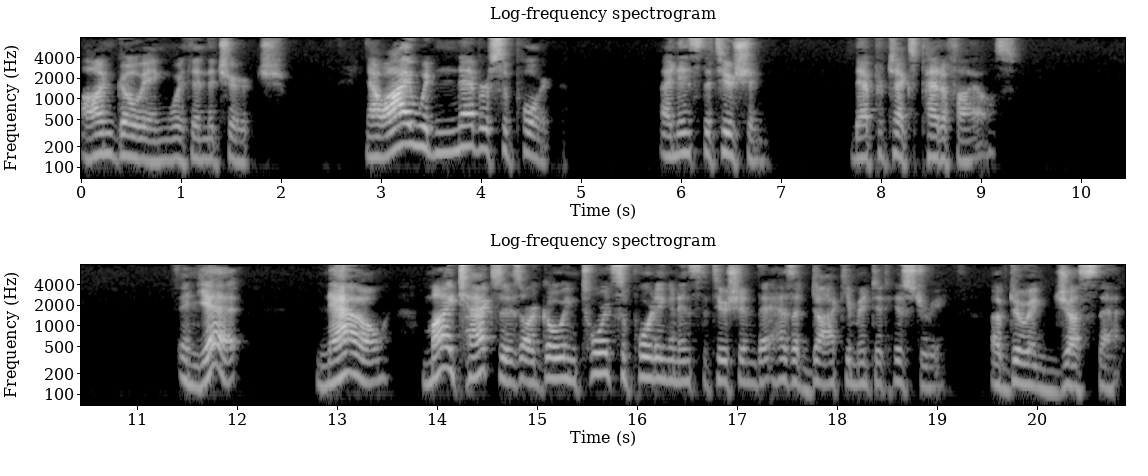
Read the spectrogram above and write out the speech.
ongoing within the church. Now, I would never support an institution that protects pedophiles. And yet, now my taxes are going towards supporting an institution that has a documented history of doing just that.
